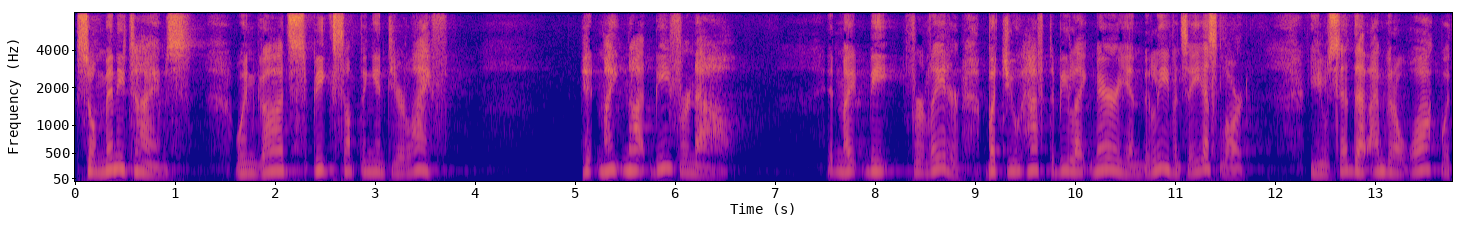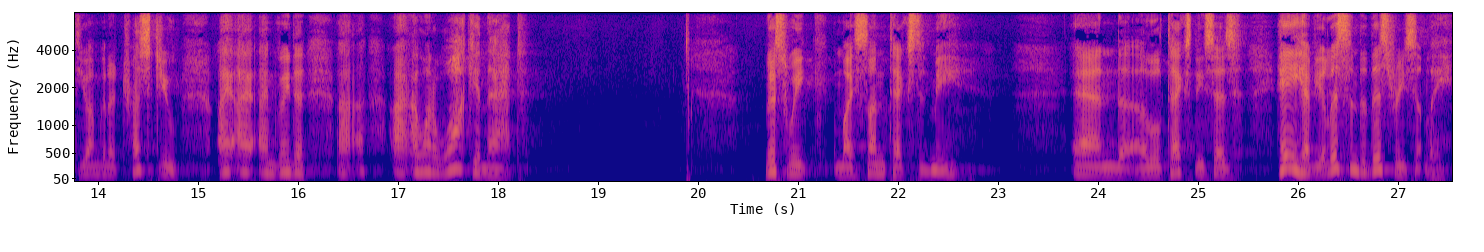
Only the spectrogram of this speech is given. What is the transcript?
So many times, when God speaks something into your life, it might not be for now. It might be for later. But you have to be like Mary and believe and say, Yes, Lord. You said that I'm going to walk with you. I'm going to trust you. I, I, am going to, uh, I, I want to walk in that. This week, my son texted me, and a little text, and he says, Hey, have you listened to this recently?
